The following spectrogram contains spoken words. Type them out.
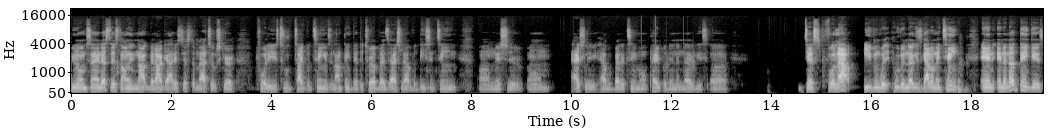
You know what I'm saying? That's just the only knock that I got. It's just a matchup scare for these two type of teams, and I think that the Trailblazers actually have a decent team um, this year. Um, actually have a better team on paper than the Nuggets. Uh, just full out, even with who the Nuggets got on their team. And and another thing is,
